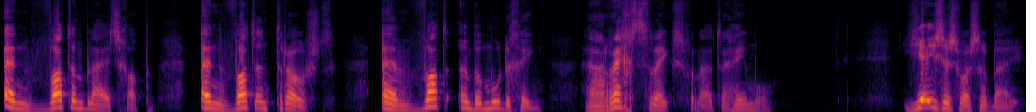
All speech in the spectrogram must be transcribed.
en wat een blijdschap, en wat een troost, en wat een bemoediging, rechtstreeks vanuit de hemel. Jezus was erbij,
